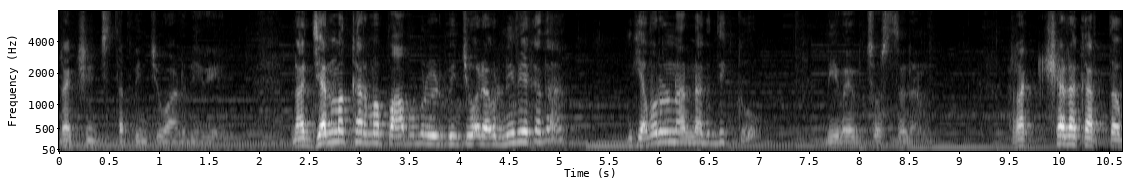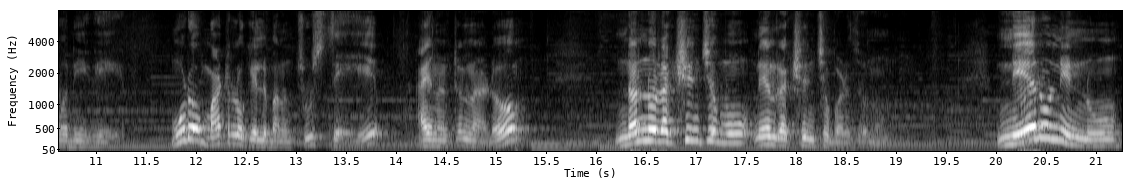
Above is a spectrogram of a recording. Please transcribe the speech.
రక్షించి తప్పించేవాడు నీవే నా జన్మ కర్మ పాపమును విడిపించేవాడు ఎవరు? నీవే కదా. ఇంకెవరున్నారు నాకు దిక్కు? నీ వైపు చూస్తున్నాను. రక్షణకర్తవు నీవే. మూడో మాటలోకి వెళ్ళి మనం చూస్తే ఆయన అంటున్నాడు నన్ను రక్షించము నేను రక్షించబడుతును నేను నిన్ను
